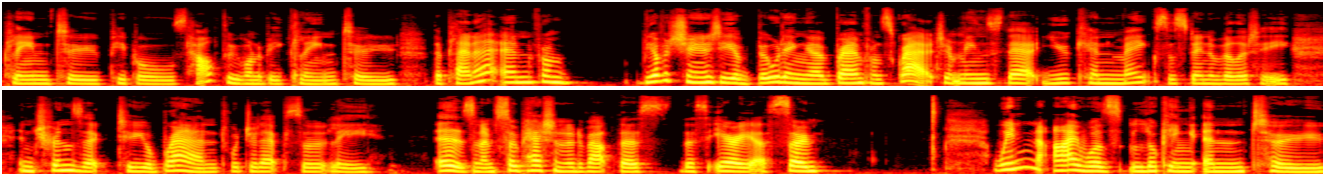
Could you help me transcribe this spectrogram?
clean to people's health, we want to be clean to the planet. And from the opportunity of building a brand from scratch, it means that you can make sustainability intrinsic to your brand, which it absolutely is. And I'm so passionate about this this area. So when I was looking into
